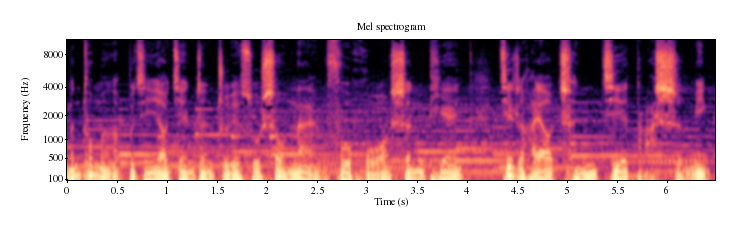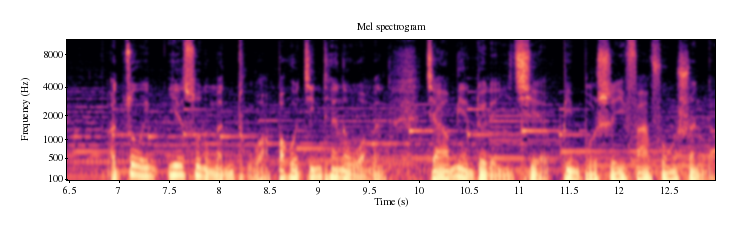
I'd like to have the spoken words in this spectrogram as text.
门徒们啊不仅要见证主耶稣受难、复活、升天，接着还要承接大使命。而作为耶稣的门徒啊，包括今天的我们，将要面对的一切，并不是一帆风顺的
